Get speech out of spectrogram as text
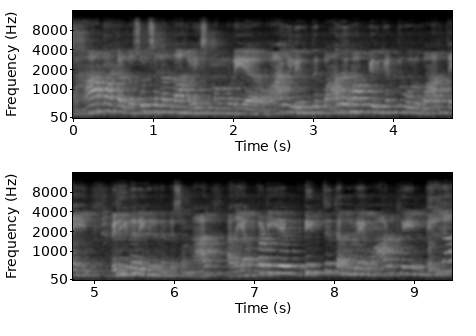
சஹாபாக்கள் ரசூல் ஸல்லல்லாஹு அலிஸ்மனுடைய வாயிலிருந்து பாதுகாப்பிற்கென்று ஒரு வார்த்தை வெளிவருகிறது என்று சொன்னால் அதை அப்படியே பிடித்து தங்களுடைய வாழ்க்கையின் எல்லா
